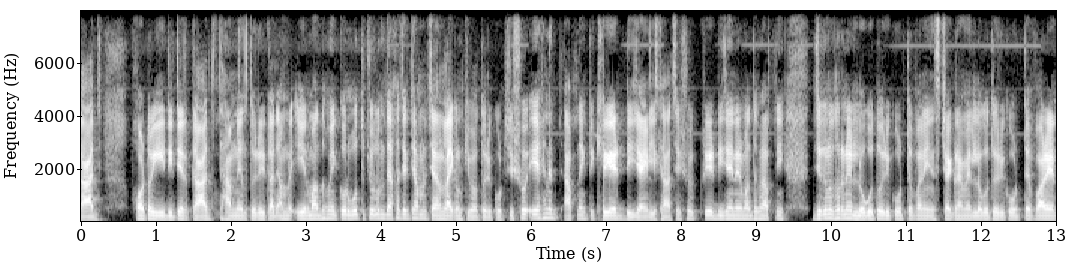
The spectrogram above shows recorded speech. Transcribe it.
কাজ ফটো এডিটের কাজ থামনেল তৈরির কাজ আমরা এর মাধ্যমেই করব। তো চলুন দেখা যাক যে আমরা চ্যানেল আইকন কীভাবে তৈরি করছি। সো এখানে আপনি একটি ক্রিয়েট ডিজাইন লেখা আছে। সো ক্রিয়েট ডিজাইনের মাধ্যমে আপনি যে কোনো ধরনের লোগো তৈরি করতে পারেন ইনস্টাগ্রামের লোগো তৈরি করতে পারেন।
